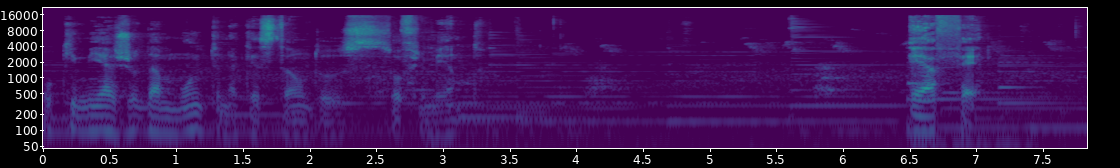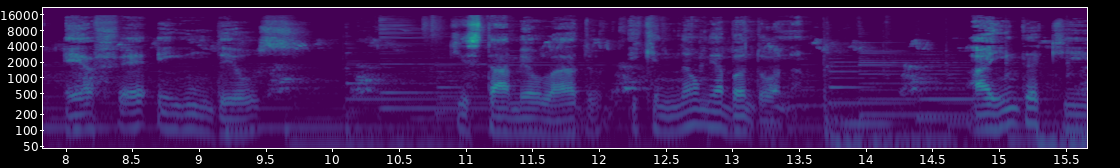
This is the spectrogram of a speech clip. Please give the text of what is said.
o que me ajuda muito na questão do sofrimento é a fé. É a fé em um Deus que está a meu lado e que não me abandona. Ainda que,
